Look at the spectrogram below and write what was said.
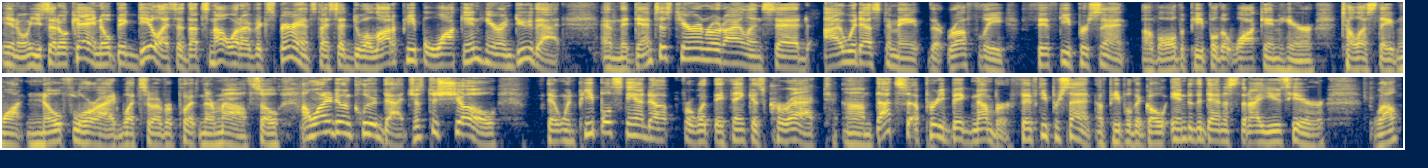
you know, you said, okay, no big deal. I said, that's not what I've experienced. I said, do a lot of people walk in here and do that? And the dentist here in Rhode Island said, I would estimate that roughly 50% of all the people that walk in here tell us they want no fluoride whatsoever put in their mouth. So I wanted to include that just to show that when people stand up for what they think is correct, um, that's a pretty big number. 50% of people that go into the dentist that I use here, well,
